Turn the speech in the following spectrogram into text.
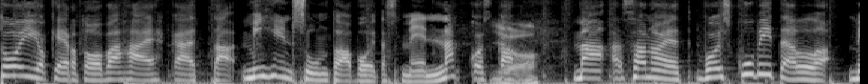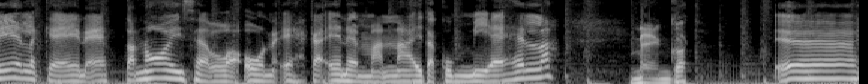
toi jo kertoo vähän ehkä, että mihin suuntaan voitaisiin mennä, koska Joo. mä sanoin, että vois kuvitella melkein, että naisella on ehkä enemmän näitä kuin miehellä. Menkat. Öö,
